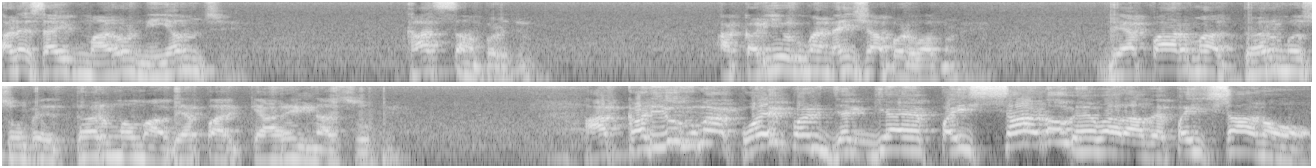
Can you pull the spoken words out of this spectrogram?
અને સાહેબ, મારો નિયમ છે, ખાસ સાંભળજો. આ કળિયુગમાં નહીં સાંભળવા મળે. વેપારમાં ધર્મ શોભે, ધર્મમાં વેપાર ક્યારેય ના શોભે. આ કળિયુગમાં કોઈ પણ જગ્યાએ પૈસાનો વ્યવહાર આવે, પૈસાનો.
